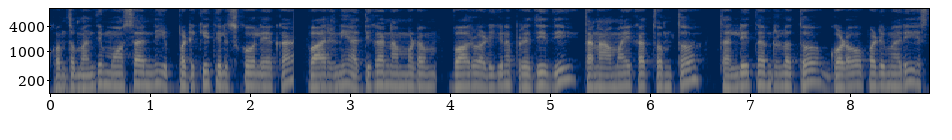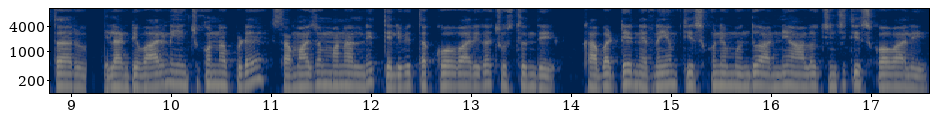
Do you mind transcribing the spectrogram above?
కొంతమంది మోసాన్ని ఇప్పటికీ తెలుసుకోలేక వారిని అతిగా నమ్మడం వారు అడిగిన ప్రతిదీ తన అమాయకత్వంతో తల్లిదండ్రులతో గొడవ పడి మరీ ఇస్తారు. ఇలాంటి వారిని ఎంచుకున్నప్పుడే సమాజం మనల్ని తెలివి తక్కువ వారిగా చూస్తుంది. కాబట్టి నిర్ణయం తీసుకునే ముందు అన్ని ఆలోచించి తీసుకోవాలి.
